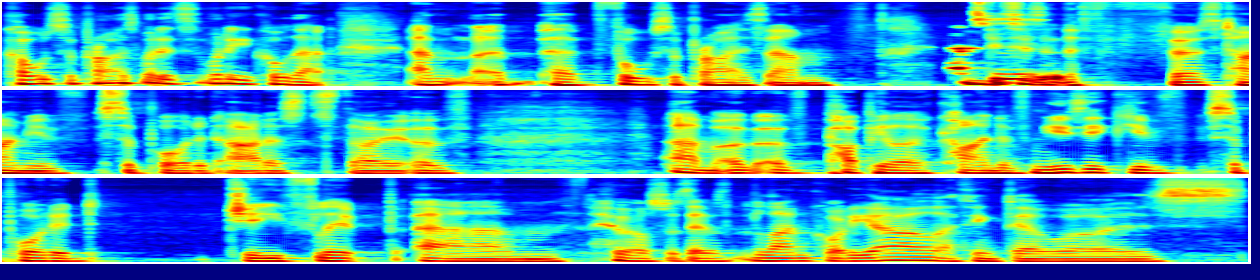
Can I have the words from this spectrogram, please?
cold surprise. What is what do you call that? Um, a, a full surprise. Um, this isn't the first time you've supported artists though of, um, of of popular kind of music. You've supported G Flip. Um, who else was there? Was Lime Cordiale. I think there was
